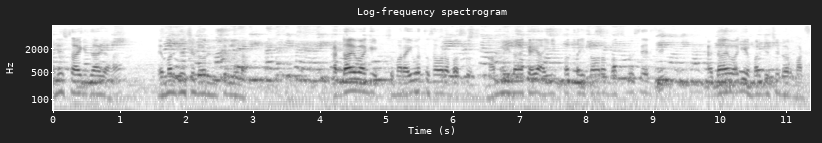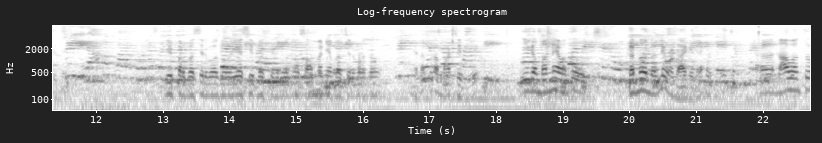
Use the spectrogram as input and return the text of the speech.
ಮಿನಿಸ್ಟರ್ ಆಗಿದ್ದಾಗ ಎಮರ್ಜೆನ್ಸಿ ಡೋರ್ ಇರ್ತಿರ್ಲಿಲ್ಲ ಕಡ್ಡಾಯವಾಗಿ ಸುಮಾರು ಐವತ್ತು ಸಾವಿರ ಬಸ್ಸು ನಮ್ಮ ಇಲಾಖೆಯ ಇಪ್ಪತ್ತೈದು ಸಾವಿರ ಬಸ್ಸು ಸೇರಿಸಿ ಕಡ್ಡಾಯವಾಗಿ ಎಮರ್ಜೆನ್ಸಿ ಡೋರ್ ಮಾಡಿಸಿದ್ವಿ. ಸ್ಲೀಪರ್ ಬಸ್ ಇರ್ಬೋದು ಎ ಸಿ ಬಸ್ ಇರ್ಬೋದು ಸಾಮಾನ್ಯ ಬಸ್ ಇರ್ಬೋದು ಎಲ್ಲ ಕೂಡ ಮಾಡಿಸಿದ್ವಿ. ಈಗ ಮೊನ್ನೆ ಒಂದು ಕರ್ನೂಲಿನಲ್ಲಿ ಒಂದಾಗಿದೆ ನಾವಂತೂ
